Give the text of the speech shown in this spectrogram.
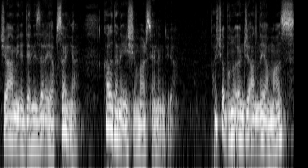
camini denizlere yapsan ya karada ne işin var senin diyor. Paşa bunu önce anlayamaz.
